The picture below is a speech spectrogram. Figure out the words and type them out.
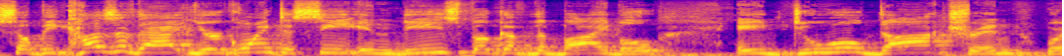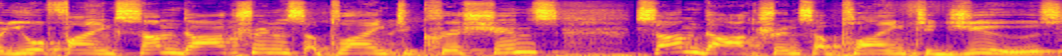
So because of that, you're going to see in these book of the Bible a dual doctrine where you will find some doctrines applying to Christians, some doctrines applying to Jews,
